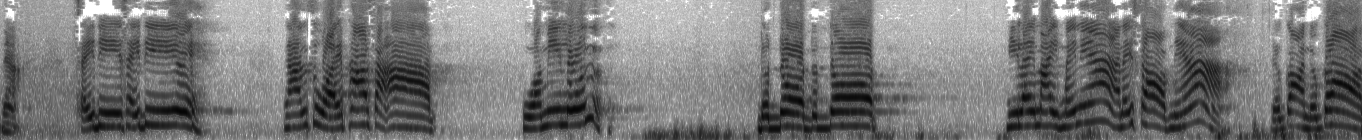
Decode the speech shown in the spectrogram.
เนี่ยไซส์ดีไซส์ดี งานสวยผ้าสะอาด หัวมีลุ้น โดดโดดโดดโดด มีอะไรมาอีกไหมเนี่ย ในสอบเนี้ย เดี๋ยวก่อนเดี๋ยวก่อน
